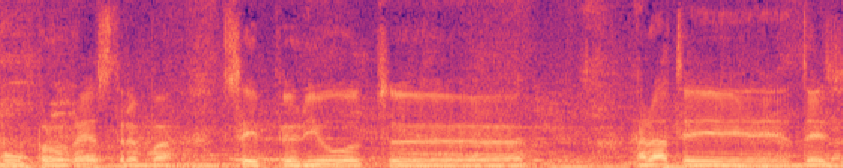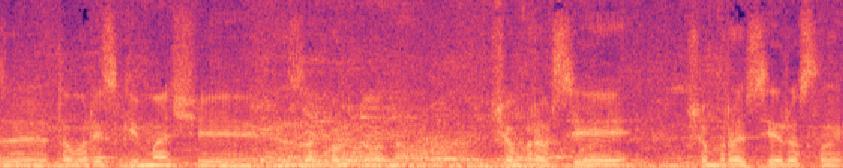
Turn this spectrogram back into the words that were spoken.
був прогрес, треба цей період е, грати десь е, товариські матчі за кордоном, щоб гравці, щоб гравці росли.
